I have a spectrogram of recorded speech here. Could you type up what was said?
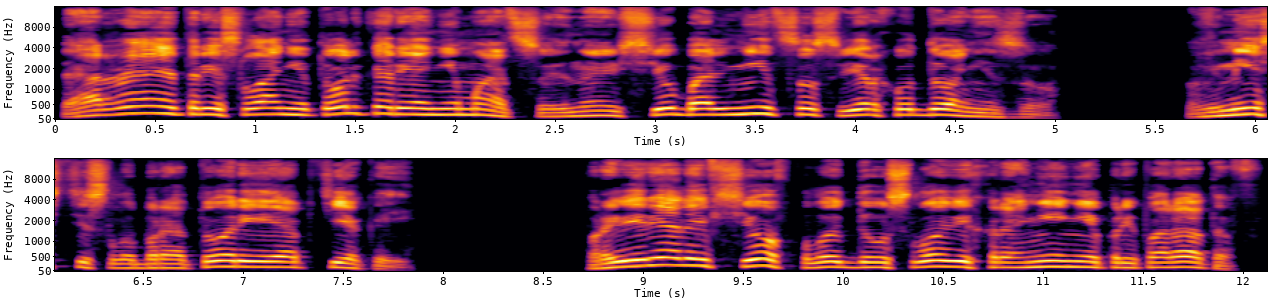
Вторая трясла не только реанимацию, но и всю больницу сверху донизу, вместе с лабораторией и аптекой. Проверяли все, вплоть до условий хранения препаратов,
